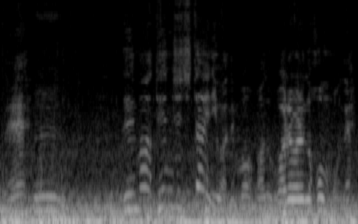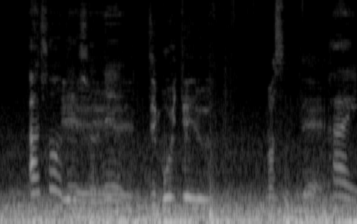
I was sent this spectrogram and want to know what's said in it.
ですね。うん。でまあ展示自体にはねもうあの我々の本もねあそうですね、えー全部置いてありますんではい。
